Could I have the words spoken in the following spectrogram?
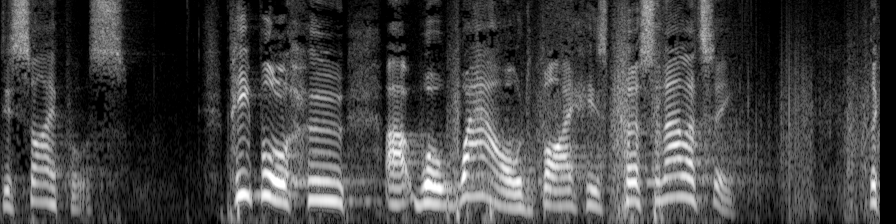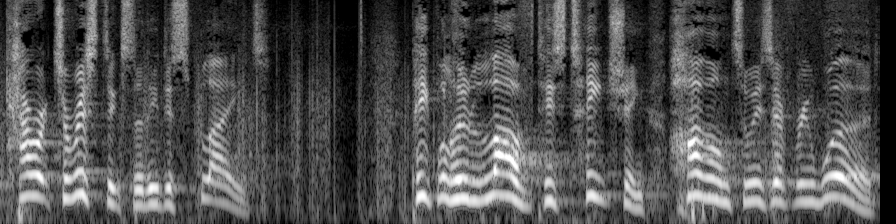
disciples. People who uh, were wowed by his personality, the characteristics that he displayed. People who loved his teaching, hung on to his every word.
